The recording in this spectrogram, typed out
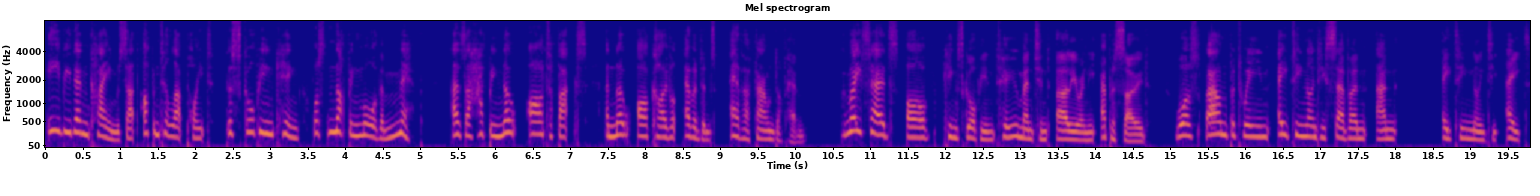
Evie then claims that up until that point, the Scorpion King was nothing more than myth as there had been no artifacts and no archival evidence ever found of him. The mace heads of King Scorpion II, mentioned earlier in the episode, was found between 1897 and 1898,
